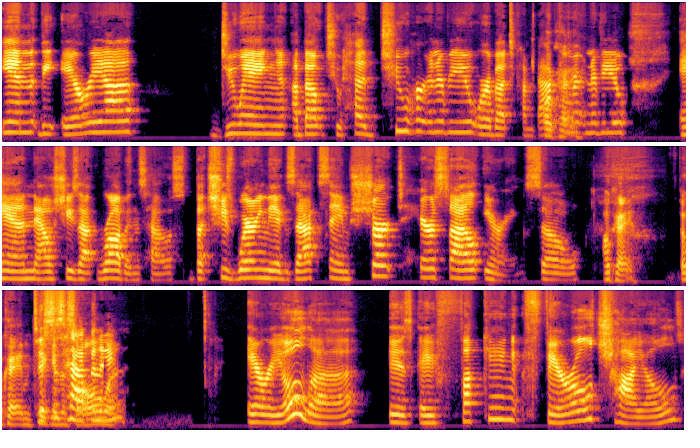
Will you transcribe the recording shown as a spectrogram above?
in the area doing about to head to her interview or about to come back from her interview. And now she's at Robyn's house, but she's wearing the exact same shirt, hairstyle, earrings. So Okay. Okay. I'm this taking is this, happening. Areola is a fucking feral child,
